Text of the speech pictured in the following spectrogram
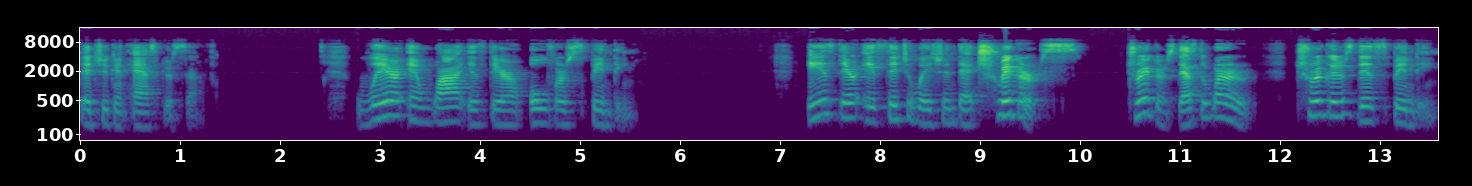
that you can ask yourself. Where and why is there overspending? Is there a situation that triggers, triggers, that's the word, triggers this spending?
